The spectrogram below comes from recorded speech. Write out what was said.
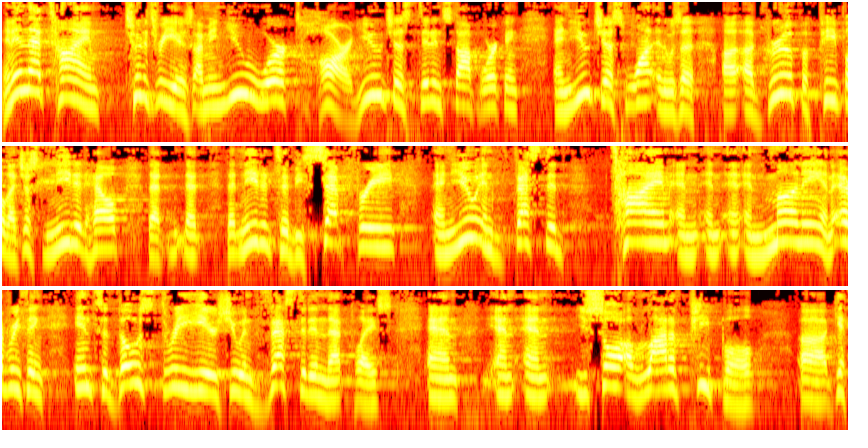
And in that time, two to three years, I mean, you worked hard. You just didn't stop working, and you just want. There was a, a, a, group of people that just needed help, that that that needed to be set free, and you invested time and, and, and money and everything into those three years you invested in that place and and and you saw a lot of people uh, get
